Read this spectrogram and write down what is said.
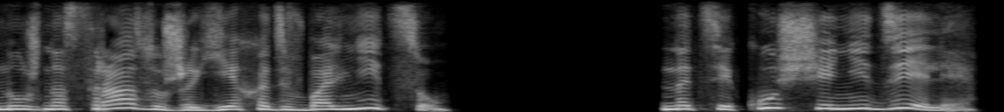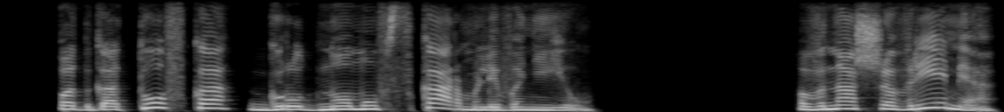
Нужно сразу же ехать в больницу. На текущей неделе. Подготовка к грудному вскармливанию. В наше время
